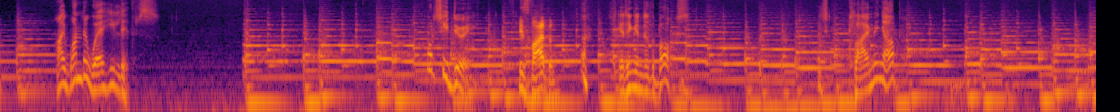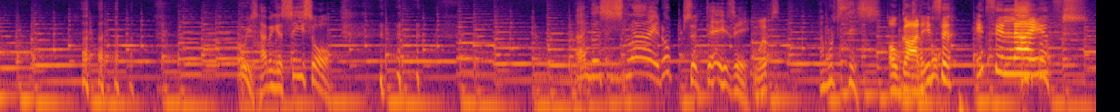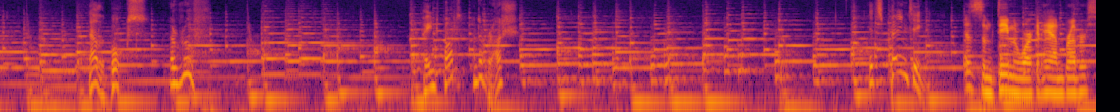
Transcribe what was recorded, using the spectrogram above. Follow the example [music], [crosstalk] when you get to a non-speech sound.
I wonder where he lives. What's he doing? He's vibing. It's getting into the box. Climbing up. [laughs] oh, he's having a seesaw. [laughs] and the slide. Oops, a daisy. Whoops. And what's this? Oh god, A it's book. a it's A alive! box. Now the book's a roof. A paint pot and a brush. It's painting. This is some demon work at hand, brothers.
